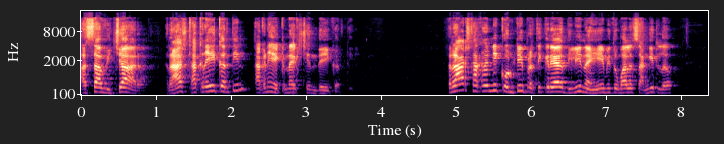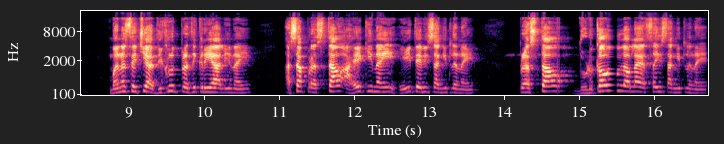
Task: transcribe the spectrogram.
असा विचार राज ठाकरेही करतील आणि एकनाथ शिंदेही करतील. राज ठाकरेंनी कोणती प्रतिक्रिया दिली नाही हे मी तुम्हाला सांगितलं. मनसेची अधिकृत प्रतिक्रिया आली नाही. असा प्रस्ताव आहे की नाही हेही त्यांनी सांगितलं नाही. प्रस्ताव धुडकावून लावला आहे असंही सांगितलं नाही.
